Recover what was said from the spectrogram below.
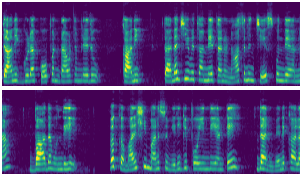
దానికి కూడా కోపం రావటం లేదు. కానీ తన జీవితాన్నే తను నాశనం చేసుకుందే అన్న బాధ ఉంది. ఒక మనిషి మనసు విరిగిపోయింది అంటే దాని వెనకాల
